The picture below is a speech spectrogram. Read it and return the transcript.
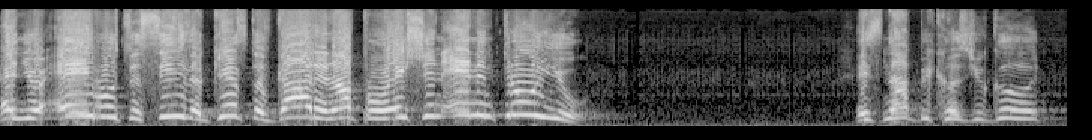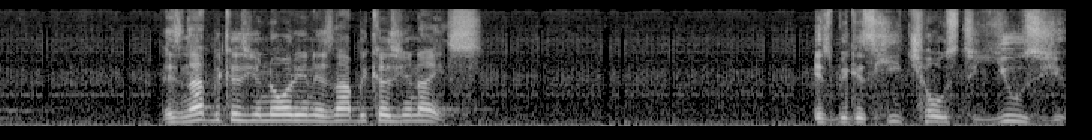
and you're able to see the gift of God in operation in and through you. It's not because you're good. It's not because you're naughty and it's not because you're nice. It's because he chose to use you.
